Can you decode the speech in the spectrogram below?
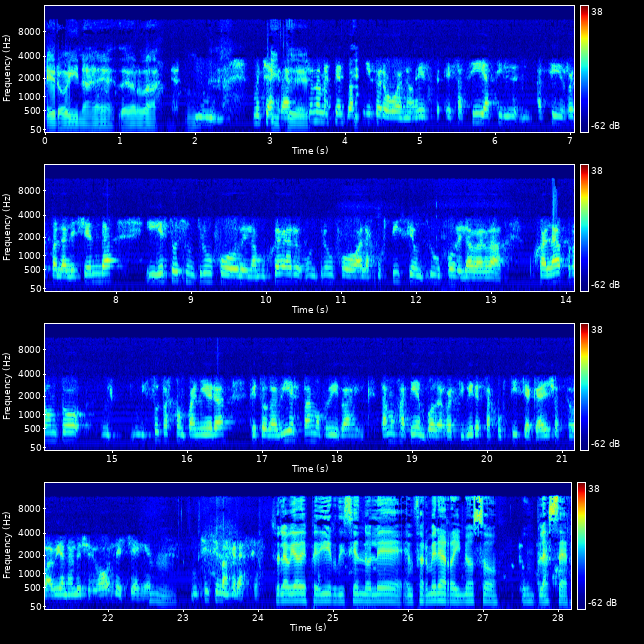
heroína, eh, de verdad. Muchas gracias. Yo no me siento así, pero bueno, es, es así, así, así resta la leyenda. Y esto es un triunfo de la mujer, un triunfo a la justicia, un triunfo de la verdad. Ojalá pronto mis, otras compañeras que todavía estamos vivas y que estamos a tiempo de recibir esa justicia que a ellos todavía no les llegó, les llegue. Mm. Muchísimas gracias. Yo la voy a despedir diciéndole, enfermera Reynoso, un placer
